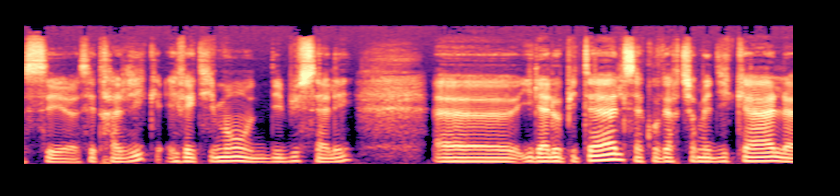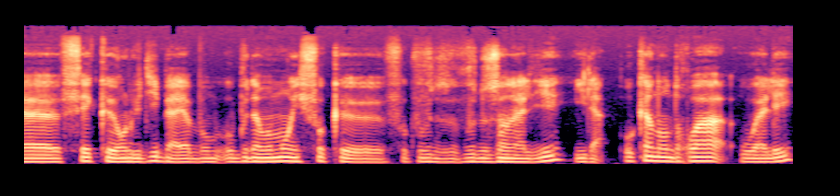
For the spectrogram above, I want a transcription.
c'est tragique. Effectivement, au début, ça allait. il est à l'hôpital, sa couverture médicale fait qu'on lui dit, bah, au bout d'un moment, il faut que, faut que vous, vous nous en alliez. Il n'a aucun endroit où aller.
